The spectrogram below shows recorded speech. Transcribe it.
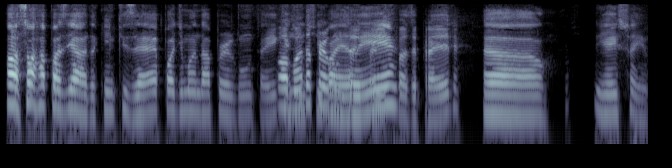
Ó, só rapaziada, quem quiser pode mandar pergunta aí que Ó, a manda gente pergunta vai aí pra gente ler. fazer pra ele. Ah, e é isso aí.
